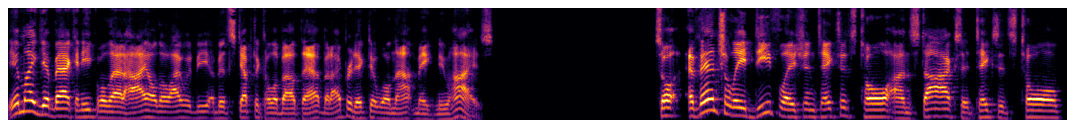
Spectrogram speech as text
It might get back and equal that high, although I would be a bit skeptical about that, but I predict it will not make new highs. So eventually, deflation takes its toll on stocks, it takes its toll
